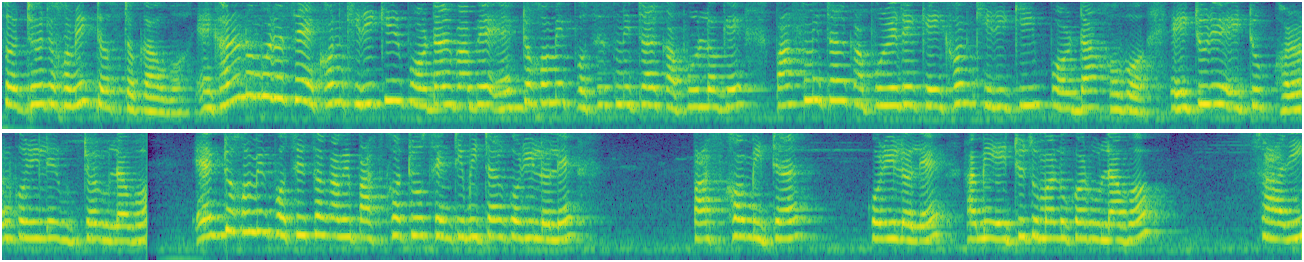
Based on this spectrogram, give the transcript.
চৈধ্য দশমিক দহ টকা হ'ব। এঘাৰ নম্বৰ আছে এখন খিৰিকীৰ পৰ্দাৰ বাবে এক দশমিক পঁচিছ মিটাৰ কাপোৰ লগে পাঁচ মিটাৰ কাপোৰেৰে কেইখন খিৰিকী পৰ্দা হ'ব। এইটোৰে এইটোক হৰণ কৰিলে উত্তৰ ওলাব। এক দশমিক পঁচিছক আমি পাঁচশটো চেণ্টিমিটাৰ কৰি ল'লে পাঁচশ মিটাৰ কৰি ল'লে আমি এইটো তোমালোকৰ ওলাব। চাৰি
